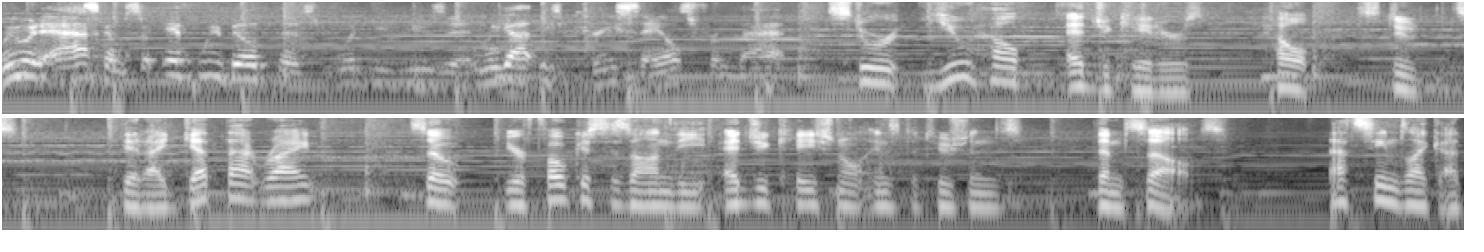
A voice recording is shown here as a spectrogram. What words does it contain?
we would ask them, so if we built this, would you use it? And we got these pre-sales from that. Stuart, you help educators help students. Did I get that right? So your focus is on the educational institutions themselves. That seems like a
